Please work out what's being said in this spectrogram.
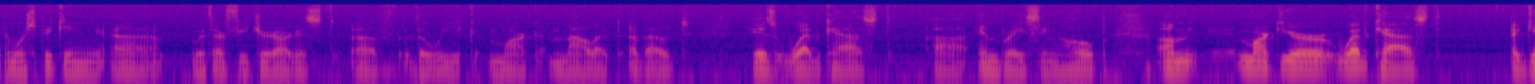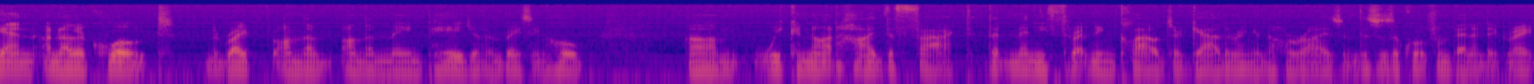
and we're speaking uh, with our featured artist of the week, Mark Mallett, about his webcast, uh, Embracing Hope. Um, Mark, your webcast, again, another quote right on the on the main page of Embracing Hope. Um, we cannot hide the fact that many threatening clouds are gathering in the horizon. This is a quote from Benedict, right?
